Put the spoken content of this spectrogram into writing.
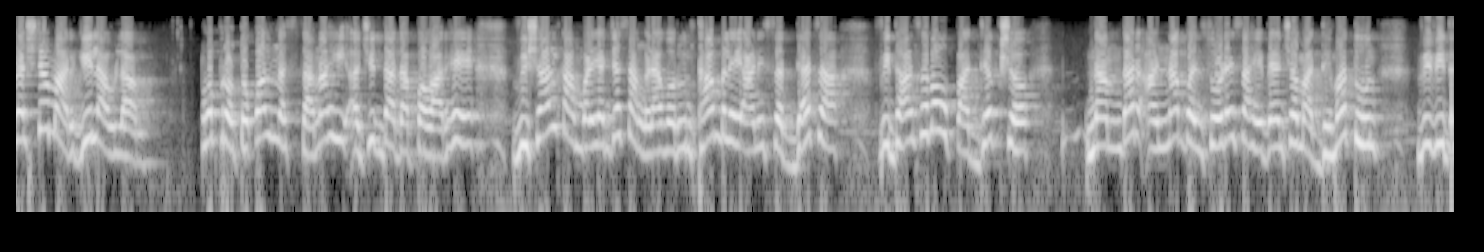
प्रश्न मार्गी लावला. व प्रोटोकॉल नसतानाही अजितदादा पवार हे विशाल कांबळे यांच्या सांगण्यावरून थांबले आणि सध्याचा विधानसभा उपाध्यक्ष नामदार अण्णा बनसोडे साहेब यांच्या माध्यमातून विविध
